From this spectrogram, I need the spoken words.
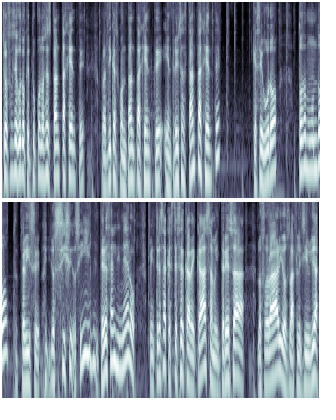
yo estoy seguro que tú conoces tanta gente, platicas con tanta gente, entrevistas tanta gente, que seguro todo el mundo te dice, yo sí, sí, me interesa el dinero, me interesa que esté cerca de casa, me interesa los horarios, la flexibilidad,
